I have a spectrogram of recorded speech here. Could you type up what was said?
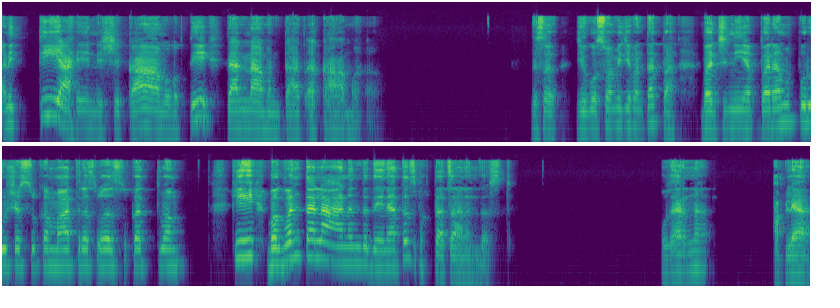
आणि ती आहे निष्काम भक्ती. त्यांना म्हणतात अकाम. जसं जी गोस्वामीजी म्हणतात पा भजनीय परम पुरुष सुख मात्र स्वसुखत्व की भगवंताला आनंद देण्यातच भक्ताचा आनंद असतो. उदाहरण आपल्या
